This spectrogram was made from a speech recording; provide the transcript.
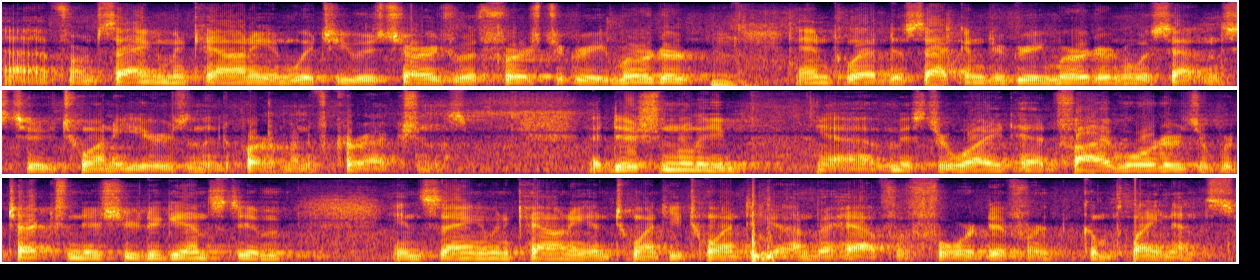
uh, from Sangamon County in which he was charged with first degree murder and pled to second degree murder and was sentenced to 20 years in the Department of Corrections. Additionally, uh, Mr. White had five orders of protection issued against him in Sangamon County in 2020 on behalf of four different complainants.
